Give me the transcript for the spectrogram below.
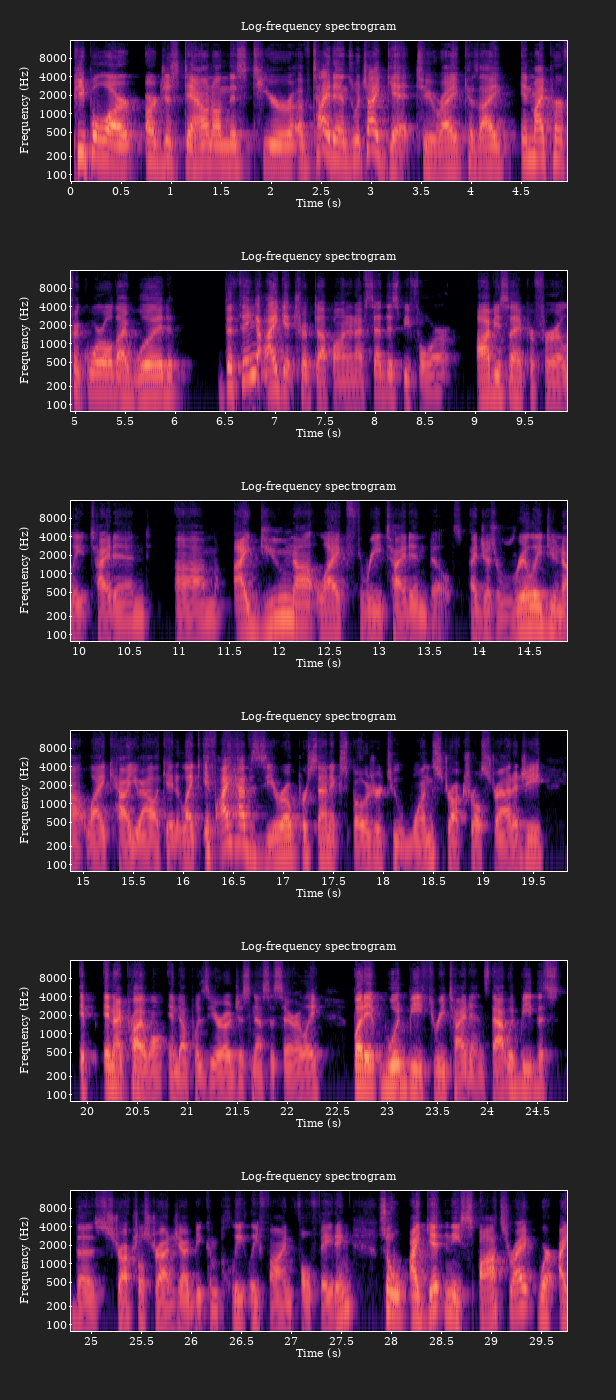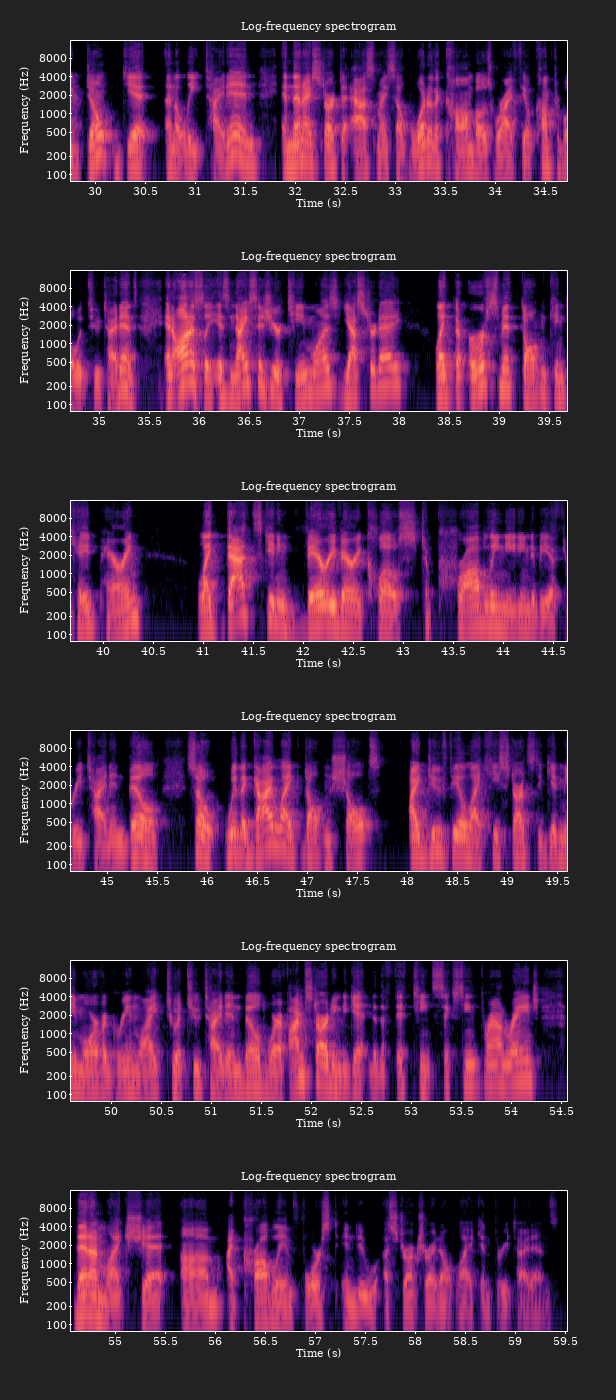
people are are just down on this tier of tight ends, which I get too, right? Because I in my perfect world, I would the thing I get tripped up on, and I've said this before, obviously I prefer elite tight end. Um, I do not like three tight end builds. I just really do not like how you allocate it. Like if I have 0% exposure to one structural strategy, if, and I probably won't end up with zero just necessarily, but it would be three tight ends. That would be the, the structural strategy. I'd be completely fine full fading. So I get in these spots, right, where I don't get an elite tight end. And then I start to ask myself, what are the combos where I feel comfortable with two tight ends? And honestly, as nice as your team was yesterday, like the Irv Smith Dalton Kincaid pairing, like that's getting very, very close to probably needing to be a three tight end build. So with a guy like Dalton Schultz, I do feel like he starts to give me more of a green light to a two tight end build where if I'm starting to get into the 15th, 16th round range, then I'm like, shit, um, I probably am forced into a structure I don't like in three tight ends.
